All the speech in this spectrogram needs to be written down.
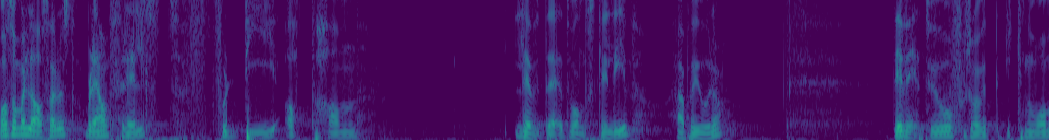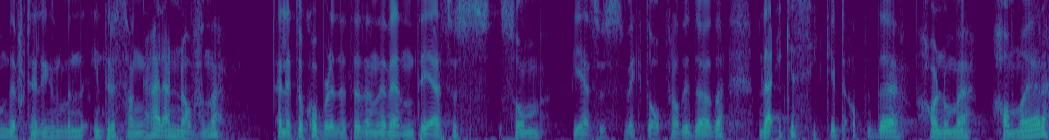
Hva så med Lasarus? Ble han frelst fordi at han levde et vanskelig liv her på jorda? Det vet vi jo for så vidt ikke noe om, det men det interessante her er navnet. Det er lett å koble det til denne vennen til Jesus som Jesus vekte opp fra de døde. Men det er ikke sikkert at det har noe med han å gjøre.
